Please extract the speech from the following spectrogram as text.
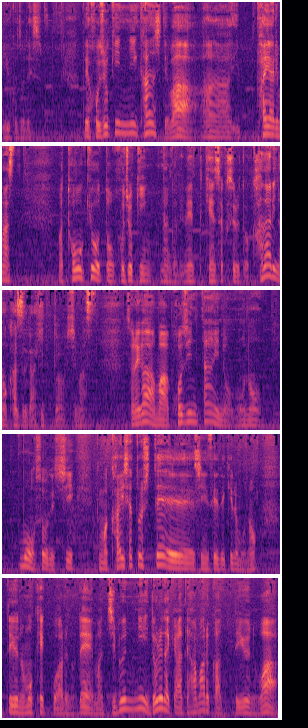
いうことです。で補助金に関してはあいっぱいあります。まあ、東京都補助金なんかでね検索するとかなりの数がヒットします。それがまあ個人単位のものもそうですし、まあ、会社として申請できるものっていうのも結構あるので、まあ、自分にどれだけ当てはまるかっていうのは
